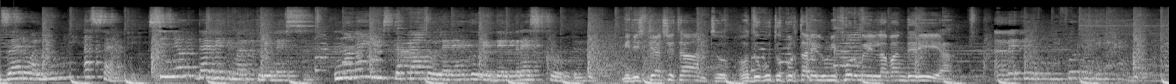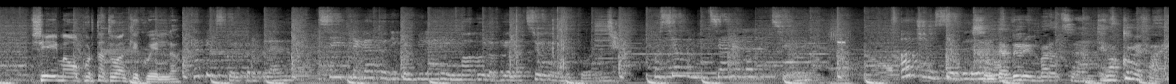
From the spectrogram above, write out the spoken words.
zero alunni assenti. Signor David Martinez, non hai rispettato le regole del dress code. Mi dispiace tanto, ho dovuto portare l'uniforme in lavanderia. Avete un uniforme di ricambio? Sì, ma ho portato anche quella. Capisco il problema. Sei pregato di compilare il modulo violazione uniforme. Possiamo iniziare la lezione. Oggi osserveremo... Sei davvero imbarazzante, ma come fai?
